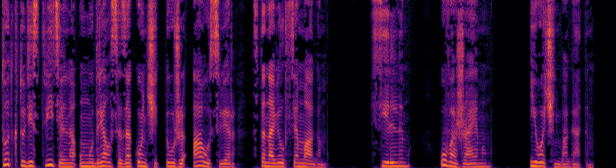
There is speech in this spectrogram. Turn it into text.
Тот, кто действительно умудрялся закончить ту же Аусвер, становился магом. Сильным, уважаемым и очень богатым.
